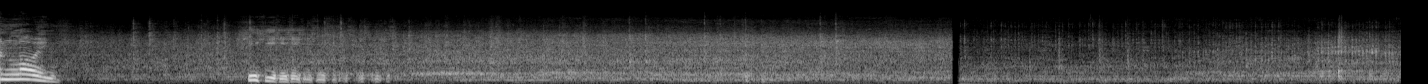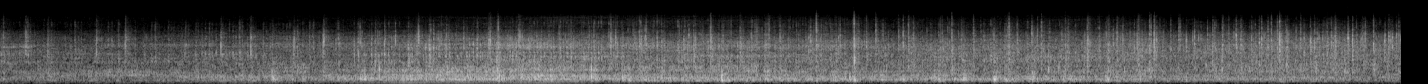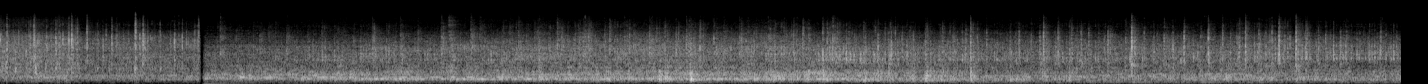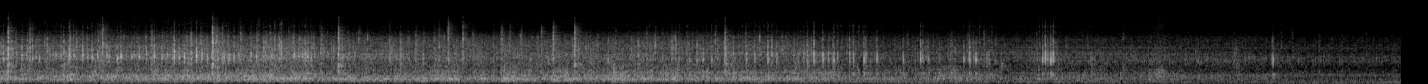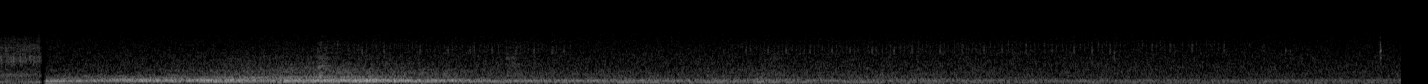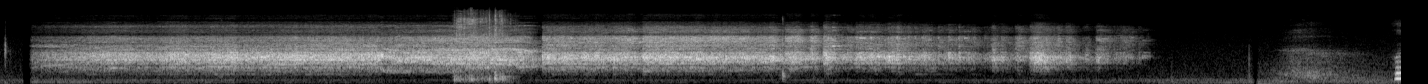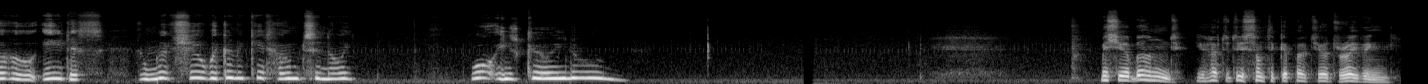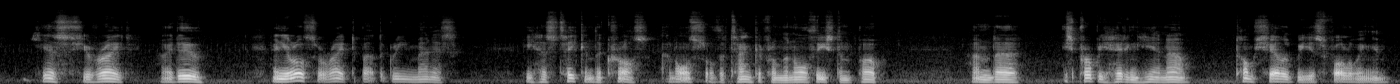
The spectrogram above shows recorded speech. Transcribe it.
off the Edith, I'm not sure we're going to get home tonight. What is going on? Monsieur Bond, you have to do something about your driving. Yes, you're right, I do. And you're also right about the Green Menace. He has taken the cross and also the tankard from the northeastern pub. And uh, he's probably heading here now. Tom Shelby is following him.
